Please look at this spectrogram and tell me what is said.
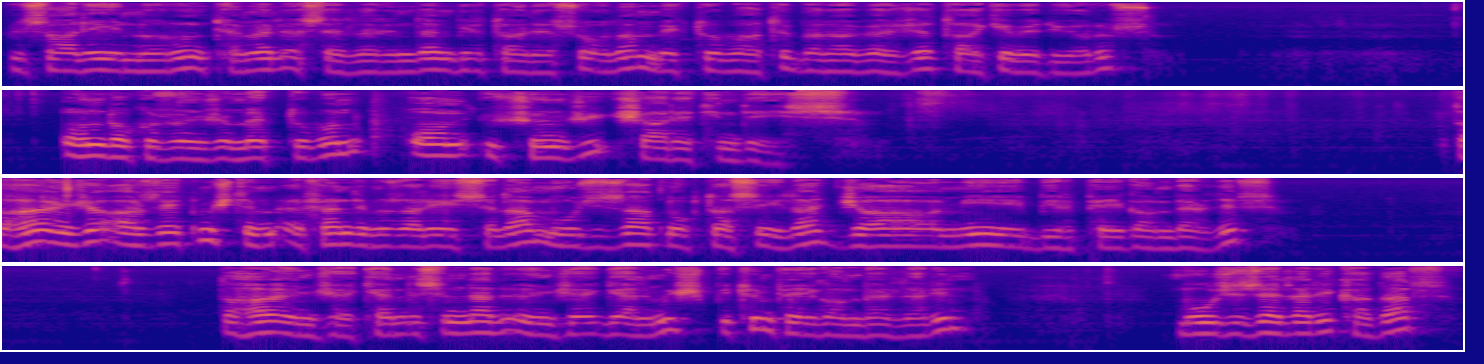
Risale-i Nur'un temel eserlerinden bir tanesi olan mektubatı beraberce takip ediyoruz. 19. mektubun 13. işaretindeyiz. Daha önce arz etmiştim Efendimiz Aleyhisselam mucizat noktasıyla cami bir peygamberdir. Daha önce kendisinden önce gelmiş bütün peygamberlerin mucizeleri kadar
